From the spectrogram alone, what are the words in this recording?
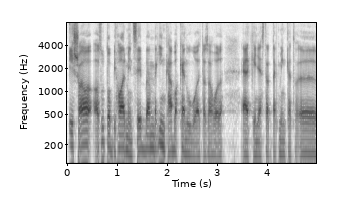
és a, az utóbbi 30 évben meg inkább a kenu volt az, ahol elkényeztettek minket ö,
